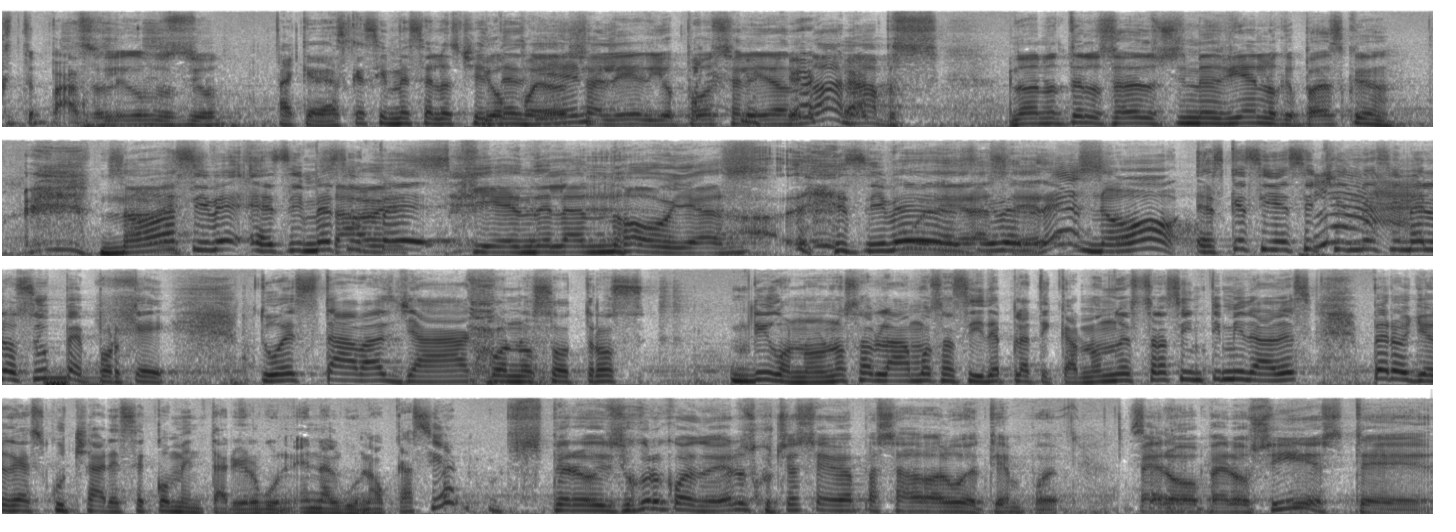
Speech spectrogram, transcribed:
¿qué te pasa? Le digo, pues yo. Para que veas que sí me sé los chismes Yo puedo bien. salir, yo puedo salir. No, no, pues. No, no te lo sabes los chismes bien. Lo que pasa es que. No, sí me, eh, sí me ¿Sabes supe. quién de las novias Sí me, sí eso? No, es que sí, ese chisme sí me lo supe, porque tú estabas ya con nosotros. Digo, no nos hablábamos así de platicarnos nuestras intimidades, pero llegué a escuchar ese comentario algún- en alguna ocasión. Pero yo creo que cuando ya lo escuchaste había pasado algo de tiempo. eh. Pero, pero sí, este,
